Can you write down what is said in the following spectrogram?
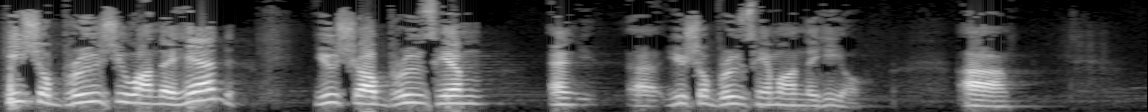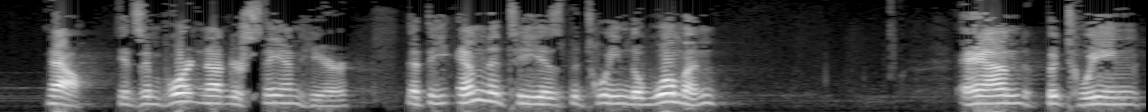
He shall bruise you on the head, you shall bruise him, and uh, you shall bruise him on the heel. Uh, now, it's important to understand here that the enmity is between the woman and between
